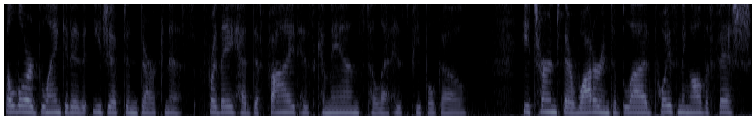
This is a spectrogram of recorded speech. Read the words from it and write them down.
The Lord blanketed Egypt in darkness, for they had defied his commands to let his people go. He turned their water into blood, poisoning all the fish.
